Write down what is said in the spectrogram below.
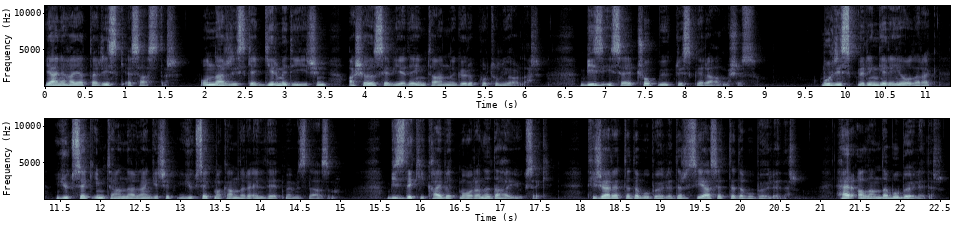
Yani hayatta risk esastır. Onlar riske girmediği için aşağı seviyede imtihanını görüp kurtuluyorlar. Biz ise çok büyük riskleri almışız. Bu risklerin gereği olarak yüksek imtihanlardan geçip yüksek makamları elde etmemiz lazım. Bizdeki kaybetme oranı daha yüksek. Ticarette de bu böyledir, siyasette de bu böyledir. Her alanda bu böyledir.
